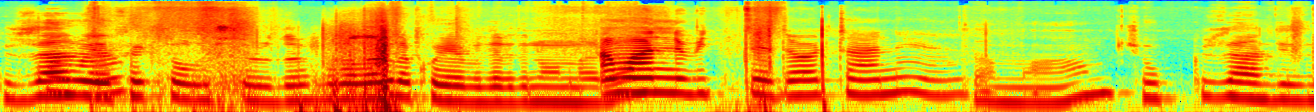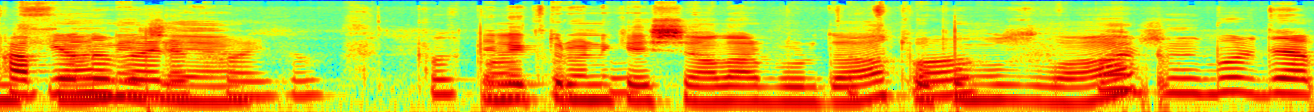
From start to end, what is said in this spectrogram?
Güzel bir efekt oluşturdu. Buralara da koyabilirdin onları. Ama anne bitti dört tane ya. Tamam. Çok güzel dizmişsin Papyonu böyle anneciğim. koydum. Futbol Elektronik topu. eşyalar burada. Futbol. Topumuz var. Bur- Burada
